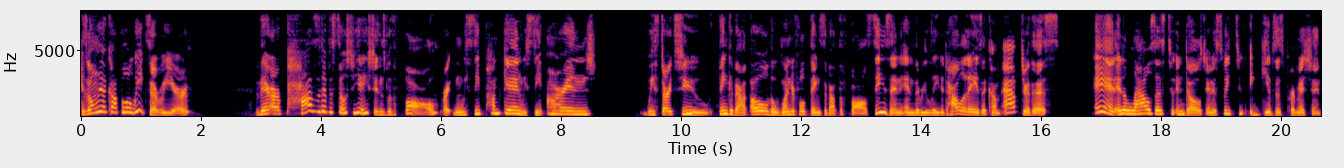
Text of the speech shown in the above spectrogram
is only a couple of weeks every year. There are positive associations with fall, right? When we see pumpkin, we see orange, we start to think about, oh, the wonderful things about the fall season and the related holidays that come after this. And it allows us to indulge in a sweet tooth. It gives us permission.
